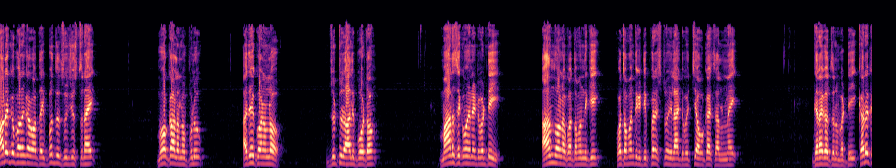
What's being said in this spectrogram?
ఆరోగ్యపరంగా కొంత ఇబ్బందులు సూచిస్తున్నాయి. మోకాళ్ళ నొప్పులు అదే కోణంలో జుట్టు రాలిపోవటం మానసికమైనటువంటి ఆందోళన కొంతమందికి కొంతమందికి డిప్రెషన్ ఇలాంటివి వచ్చే అవకాశాలు ఉన్నాయి. గ్రహగతులను బట్టి. కనుక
